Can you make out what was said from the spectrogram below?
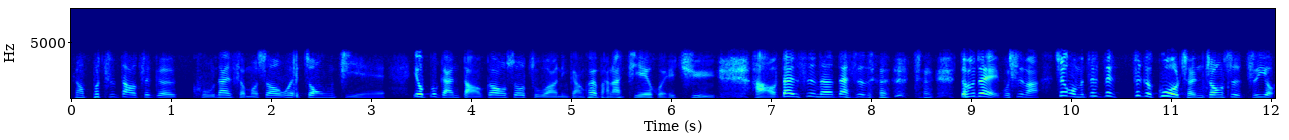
然后不知道这个苦难什么时候会终结，又不敢祷告说主啊你赶快把他接回去，好，但是呢但是 对不对？不是吗？所以我们在这这个过程中是只有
